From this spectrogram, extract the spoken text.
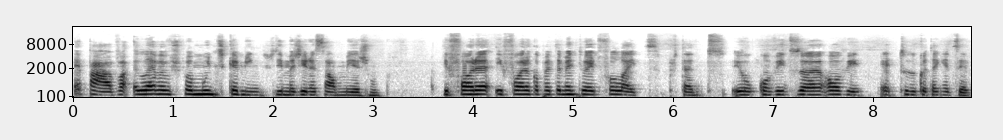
epá, va- leva-vos para muitos caminhos de imaginação mesmo. E fora, e fora completamente o Eightful Eight. Portanto, eu convido-vos a ouvir. É tudo o que eu tenho a dizer.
